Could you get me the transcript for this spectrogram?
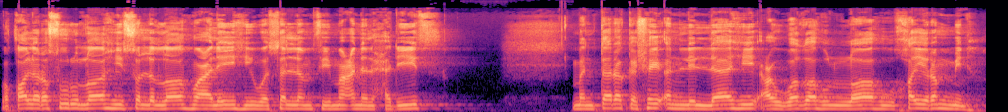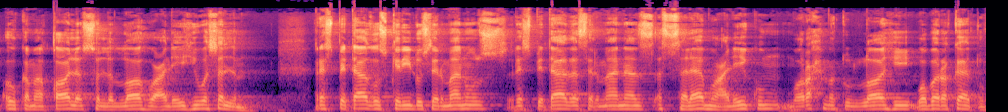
وقال رسول الله صلى الله عليه وسلم في معنى الحديث من ترك شيئا لله عوضه الله خيرا منه أو كما قال صلى الله عليه وسلم Respetados queridos hermanos, respetadas hermanas, Assalamu alaikum wa rahmatullahi wa barakatuh.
